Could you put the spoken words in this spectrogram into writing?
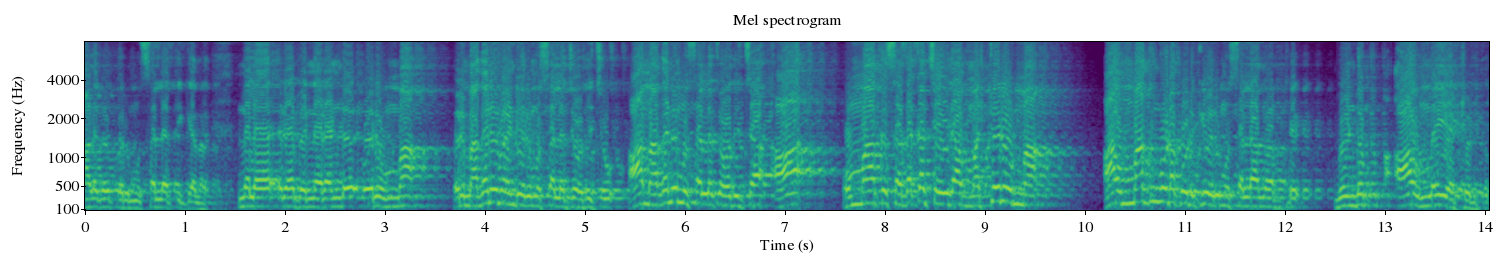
ആളുകൾക്ക് ഒരു മുസല്ല എത്തിക്കുന്നത്. ഇന്നലെ പിന്നെ രണ്ട് ഒരു ഉമ്മ ഒരു മകന് വേണ്ടി ഒരു മുസല്ല ചോദിച്ചു. ആ മകന് മുസല്ല ചോദിച്ച ആ ഉമ്മാക്ക് സതക്ക ചെയ്ത മറ്റൊരു ഉമ്മ ആ ഉമ്മാക്കും കൂടെ കൊടുക്കിയ ഒരു മുസല്ല എന്ന് പറഞ്ഞിട്ട് വീണ്ടും ആ ഉമ്മയെ ഏറ്റെടുത്തു.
